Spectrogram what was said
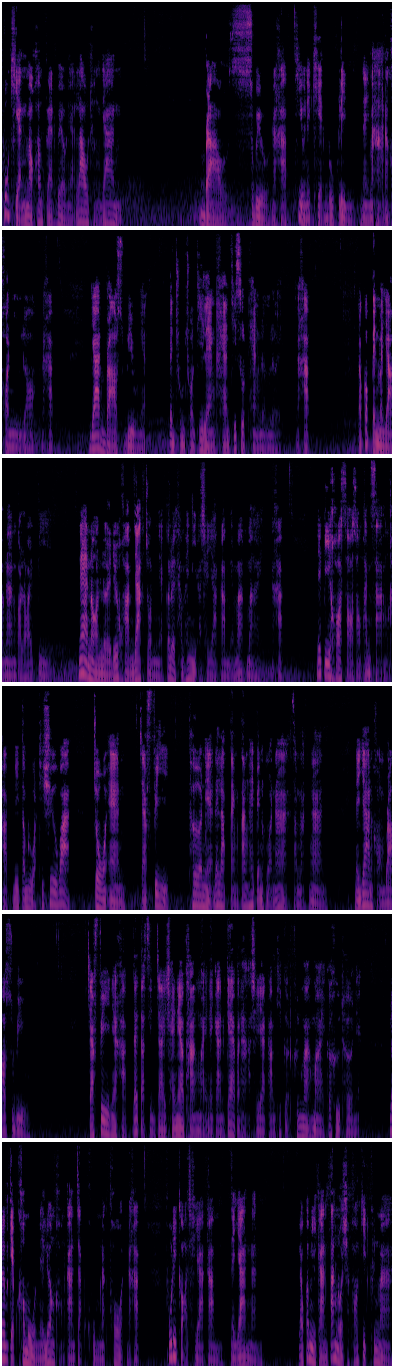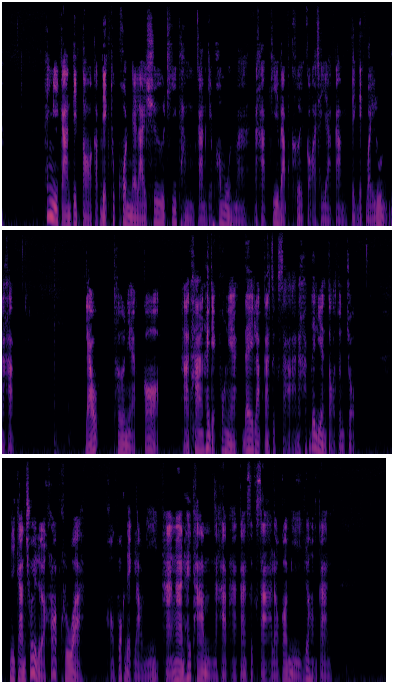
ผู้เขียน Malcolm Gladwell เนี่ยเล่าถึงย่านบราวส์วิลล์นะครับ ที่อยู่ในเขตบรุกลินในมหานครนิวยอร์กนะครับย่านบราวส์วิลล์เนี่ยเป็นชุมชนที่แร้นแค้นที่สุดแห่งหนึ่งเลยนะครับ แล้วก็เป็นมายาวนานกว่าร้อยปี แน่นอนเลยด้วยความยากจนเนี่ยก็เลยทำให้มีอาชญากรรมเนี่ยมากมายนะครับ ในปีคศ 2003 ครับ มีตำรวจที่ชื่อว่าโจแอนเจฟฟี่เธอเนี่ยได้รับแต่งตั้งให้เป็นหัวหน้าสำนักงาน ในย่านของบราวน์วิลล์เจฟฟี่เนี่ยครับได้ตัดสินใจใช้แนวทางใหม่ในการแก้ปัญหาอาชญากรรมที่เกิดขึ้นมากมาย ก็คือเธอเนี่ยเริ่มเก็บข้อมูลในเรื่องของการจับคุมนักโทษนะครับ ผู้ที่ก่ออาชญากรรมในย่านนั้น แล้วก็มีการตั้งหน่วยเฉพาะกิจขึ้นมา ให้มีการติดต่อกับเด็กทุกคนในรายชื่อที่ทำการเก็บข้อมูลมานะครับ ที่แบบเคยก่ออาชญากรรมเด็ก ๆ วัยรุ่นนะครับ แล้วเธอเนี่ยก็หาทางให้เด็กพวกนี้ได้รับการศึกษานะครับ ได้เรียนต่อจนจบ มีการช่วยเหลือครอบครัวของพวกเด็กเหล่านี้ หางานให้ทำนะครับ หาการศึกษาแล้วก็มีเรื่องของการ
